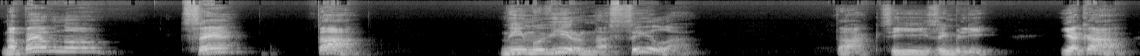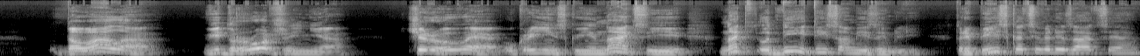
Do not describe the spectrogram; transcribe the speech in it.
Напевно, це та неймовірна сила так, цієї землі, яка давала відродження чергове української нації на одній і тій самій землі. Трипільська цивілізація,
